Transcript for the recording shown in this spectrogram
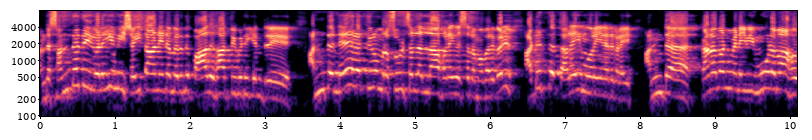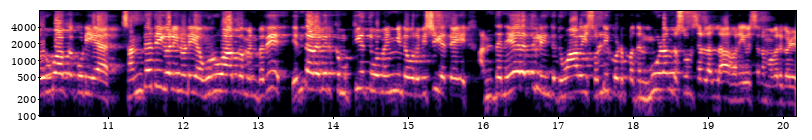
அந்த சந்ததிகளையும் நீ ஷைத்தானிடமிருந்து பாதுகாத்து விடு என்று அந்த நேரத்திலும் ரசூல் ஸல்லல்லாஹு அலைஹி அவர்கள் அடுத்த தலைமுறையினர்களை அந்த கணவன் மனைவி மூலமாக உருவாக்கக்கூடிய சந்ததிகளினுடைய உருவாக்கம் என்பது எந்த அளவிற்கு முக்கியத்துவம் என்கின்ற ஒரு விஷயத்தை அந்த நேரத்தில் இந்த துவாவை சொல்லிக் கொடுப்பதன் மூலம் ரசூல் ஸல்லல்லாஹு அலைஹி அவர்கள்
